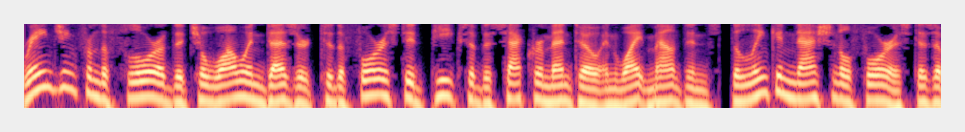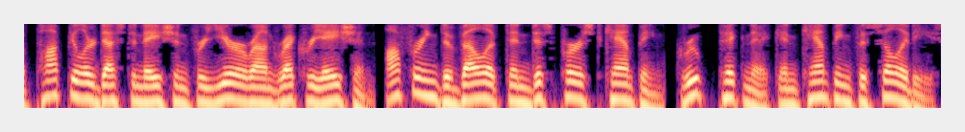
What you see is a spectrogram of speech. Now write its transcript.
Ranging from the floor of the Chihuahuan Desert to the forested peaks of the Sacramento and White Mountains, the Lincoln National Forest is a popular destination for year-round recreation, offering developed and dispersed camping, group picnic and camping facilities,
